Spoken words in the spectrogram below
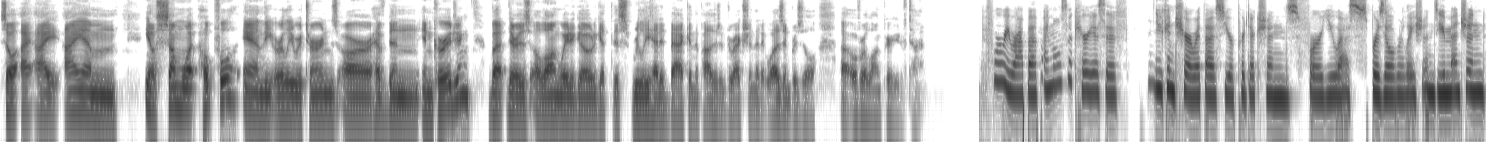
So I I, I am you know somewhat hopeful and the early returns are have been encouraging but there's a long way to go to get this really headed back in the positive direction that it was in brazil uh, over a long period of time before we wrap up i'm also curious if you can share with us your predictions for US Brazil relations. You mentioned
